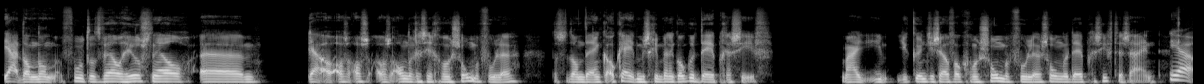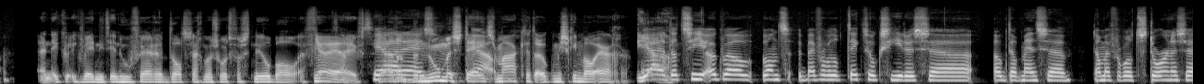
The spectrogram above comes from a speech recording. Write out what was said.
Ja, dan, dan voelt het wel heel snel. ehm, ja, als, als, als anderen zich gewoon somber voelen. Dat ze dan denken: Oké, misschien ben ik ook wel depressief. Maar je, je kunt jezelf ook gewoon somber voelen zonder depressief te zijn. Ja. En ik, ik weet niet in hoeverre dat zeg maar een soort van sneeuwbal-effect Ja, ja. heeft. Ja, Ja, dat nee, benoemen ze- steeds ja. maakt het ook misschien wel erger. Ja. dat zie je ook wel. Want bijvoorbeeld op TikTok zie je dus eh, ook dat mensen dan bijvoorbeeld stoornissen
